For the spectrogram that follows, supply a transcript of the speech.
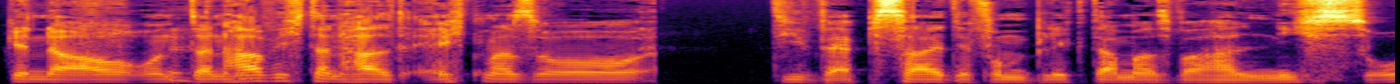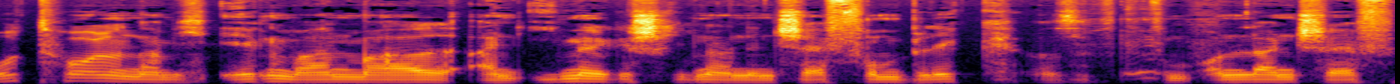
genau, und dann habe ich dann halt echt mal so die Webseite vom Blick damals war halt nicht so toll und dann habe ich irgendwann mal ein E-Mail geschrieben an den Chef vom Blick, also vom Online-Chef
